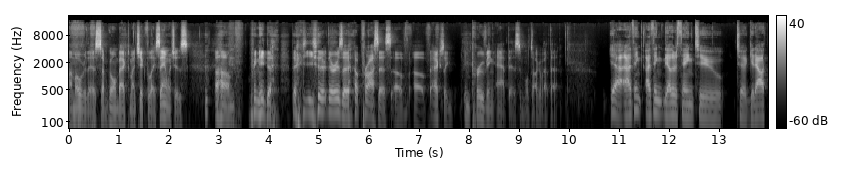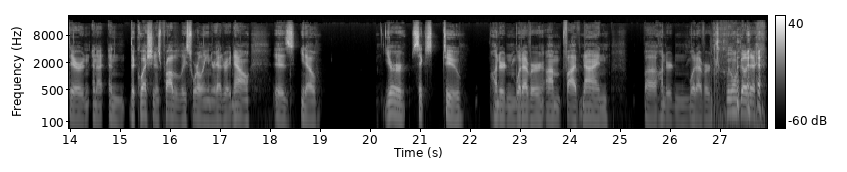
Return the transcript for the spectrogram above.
I'm over this. I'm going back to my Chick Fil A sandwiches um, we need to there, there is a, a process of of actually improving at this and we'll talk about that Yeah, I think I think the other thing to to get out there and and, I, and the question is probably swirling in your head right now is you know you're six two, hundred and whatever. I'm five nine, uh, hundred and whatever. We won't go there.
